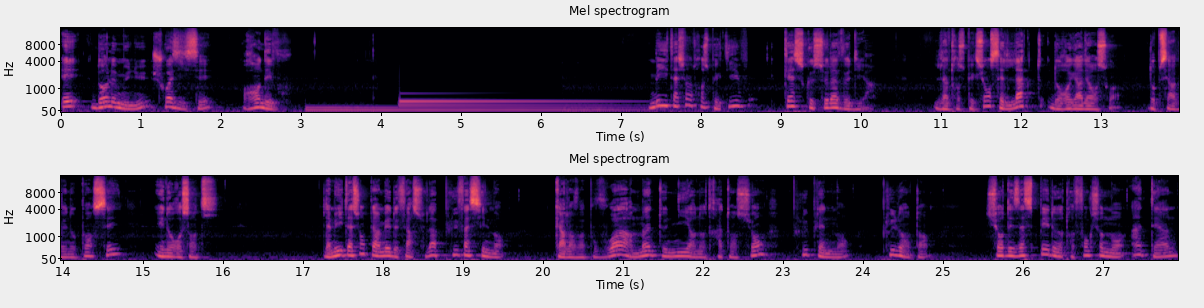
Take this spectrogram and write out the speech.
et dans le menu choisissez rendez-vous. Méditation introspective, qu'est-ce que cela veut dire? L'introspection, c'est l'acte de regarder en soi, d'observer nos pensées et nos ressentis. La méditation permet de faire cela plus facilement, car l'on va pouvoir maintenir notre attention plus pleinement, longtemps, sur des aspects de notre fonctionnement interne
